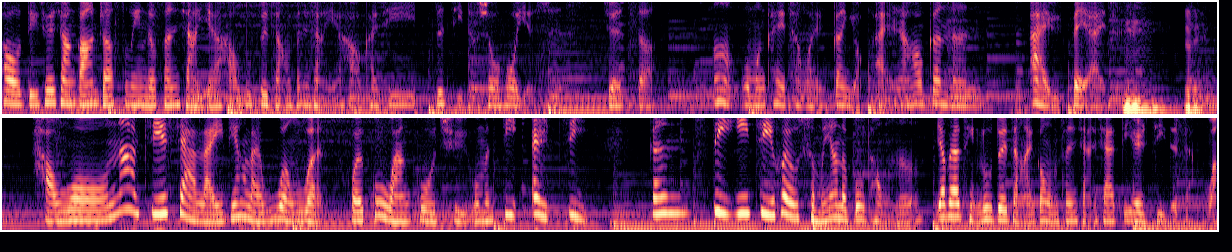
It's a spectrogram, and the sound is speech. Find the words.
后，的确像刚刚 j u s t l i n 的分享也好，陆队长的分享也好，凯西自己的收获也是觉得，嗯，我们可以成为更有爱，然后更能爱与被爱的人。嗯，对。好哦，那接下来一定要来问问，回顾完过去，我们第二季跟第一季会有什么样的不同呢？要不要请陆队长来跟我们分享一下第二季的展望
